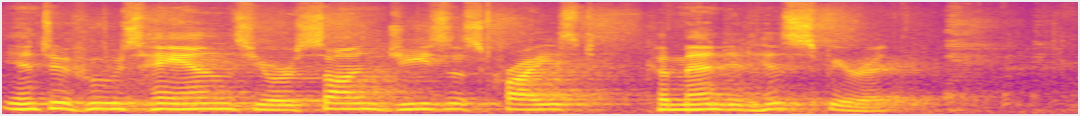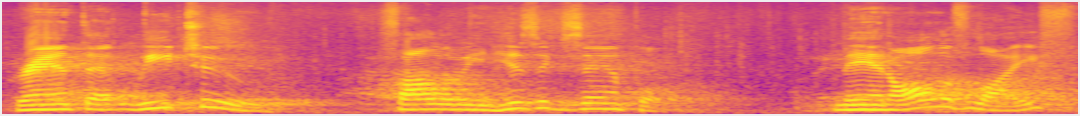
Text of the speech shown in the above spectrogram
into whose hands your Son, Jesus Christ, commended his Spirit, grant that we too, following his example, may in all of life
